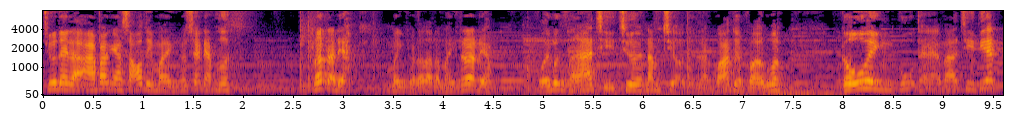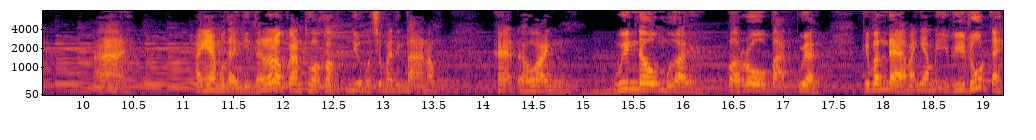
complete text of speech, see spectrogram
Chứ đây là iPad Gen 6 thì màn hình nó sẽ đẹp hơn. Rất là đẹp. Mình phải nói thật là màn hình rất là đẹp. Với mức giá chỉ chưa 5 triệu thì là quá tuyệt vời luôn. Cấu hình cụ thể và chi tiết. À, anh em có thể nhìn thấy rất là quen thuộc không? Như một chiếc máy tính bàn không? Hệ điều hành Windows 10 Pro bản quyền. Cái vấn đề mà anh em bị virus này,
